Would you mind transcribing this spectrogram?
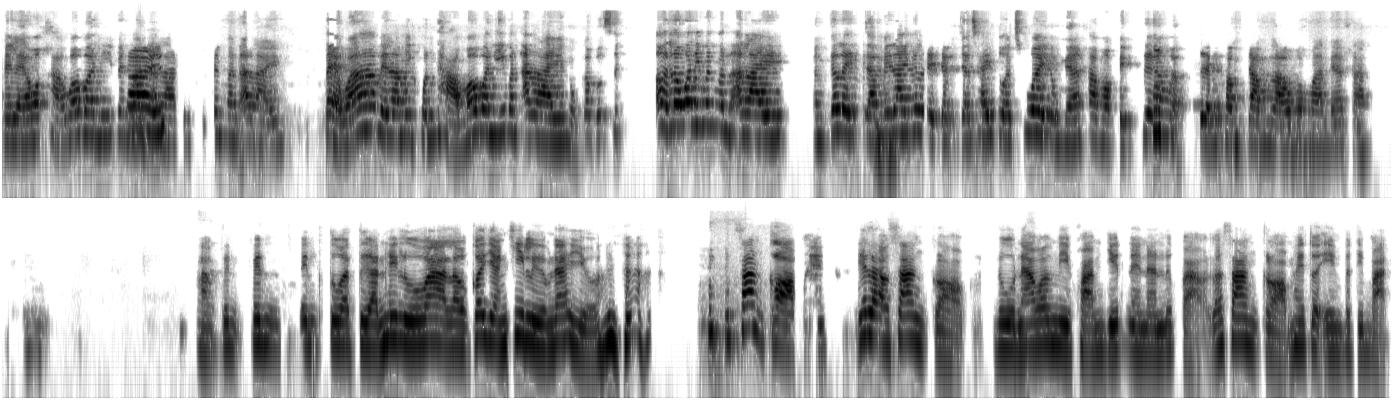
ไปแล้วอะค่ะ ว่าวันนี้เป็นวันใช่อะไรเป็นวันอะไร แต่ว่าเวลามีคนถามว่าวันนี้วันอะไรหนูก็รู้สึก เออแล้ววันนี้มันวันอะไร มันก็เลยจำไม่ได้ก็เลยจะจะใช้ตัวช่วยตรงเนี้ยค่ะ มาเป็นเครื่องแบบเตือนความจำเราประมาณเนี้ยค่ะ อ่าเป็นเป็นเป็นตัวเตือนให้รู้ว่าเราก็ยังขี้ลืมได้อยู่ สร้างกรอบไง นี่เราสร้างกรอบดูนะว่ามีความยึดในนั้นหรือเปล่า แล้วสร้างกรอบให้ตัวเองปฏิบัติ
